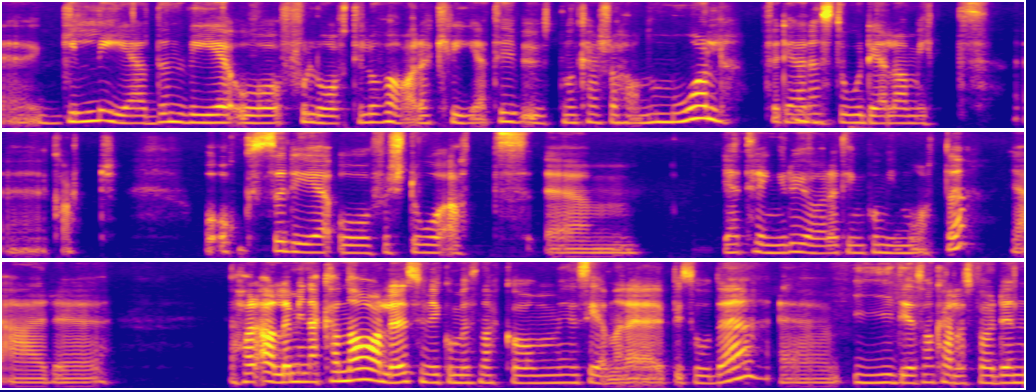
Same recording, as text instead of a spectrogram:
Eh, gleden ved å få lov til å være kreativ uten å kanskje ha noe mål, for det er en mm. stor del av mitt eh, kart. Og også det å forstå at um, jeg trenger å gjøre ting på min måte. Jeg er uh, jeg har alle mine kanaler som vi kommer snakke om i en senere episode, uh, i det som kalles for den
